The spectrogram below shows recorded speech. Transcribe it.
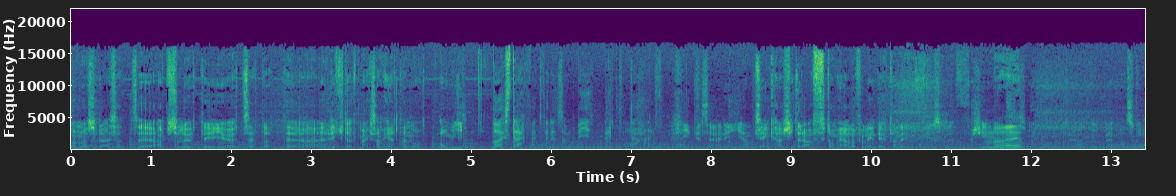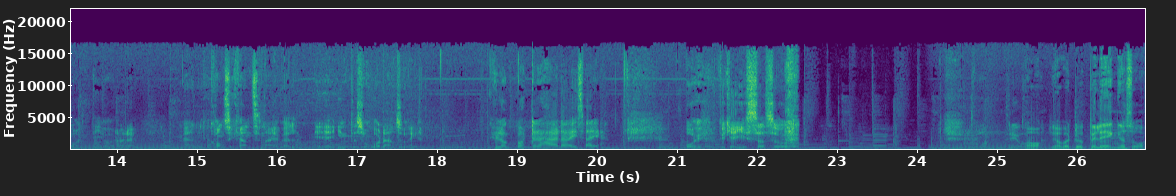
fordon och sådär. Så att, eh, absolut, det är ju ett sätt att uh, rikta uppmärksamheten mot omgivningen. Vad är straffet för den som bryter det här? Hittills är det egentligen kanske straff. De har i alla fall inte, utan det finns som en försening. Nej. Som en röd gubbe. Man ska inte göra det. Men konsekvenserna är väl eh, inte så hårda än så länge. Hur långt bort är det här då i Sverige? Oj, fick jag gissa så... Två, tre år. Ja, jag har varit uppe länge så.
